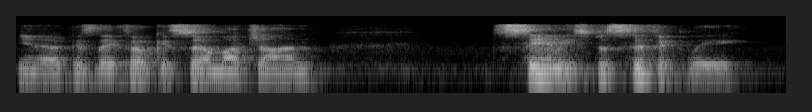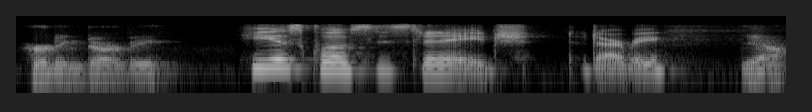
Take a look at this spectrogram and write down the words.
you know, because they focus so much on Sammy specifically hurting Darby. He is closest in age to Darby. Yeah.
